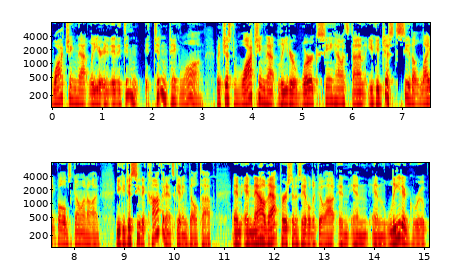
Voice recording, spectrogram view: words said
watching that leader, it, it didn't it didn't take long but just watching that leader work, seeing how it's done, you could just see the light bulbs going on. You could just see the confidence getting built up. And, and now that person is able to go out and, and, and lead a group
